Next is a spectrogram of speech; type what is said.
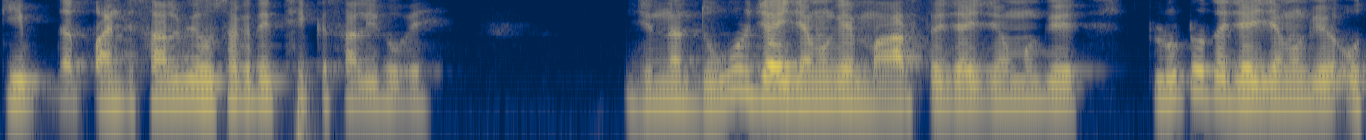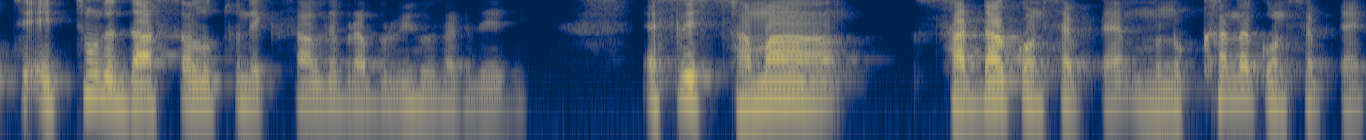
ਕੀ ਪਤਾ 5 ਸਾਲ ਵੀ ਹੋ ਸਕਦੇ, ਇੱਥੇ ਇੱਕ ਸਾਲ ਹੀ ਹੋਵੇ। ਜਿੰਨਾ ਦੂਰ ਜਾਈ ਜਾਵਾਂਗੇ, ਮਾਰਸ ਤੇ ਜਾਈ ਜਾਵਾਂਗੇ, ਪਲੂਟੋ ਤੇ ਜਾਈ ਜਾਵਾਂਗੇ, ਉੱਥੇ ਇੱਥੋਂ ਦੇ 10 ਸਾਲ, ਉੱਥੋਂ ਦੇ 1 ਸਾਲ ਦੇ ਬਰਾਬਰ ਵੀ ਹੋ ਸਕਦੇ ਆ ਜੀ। ਇਸ ਲਈ ਸਮਾਂ ਸਾਡਾ ਕਨਸੈਪਟ ਹੈ, ਮਨੁੱਖਾਂ ਦਾ ਕਨਸੈਪਟ ਹੈ,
